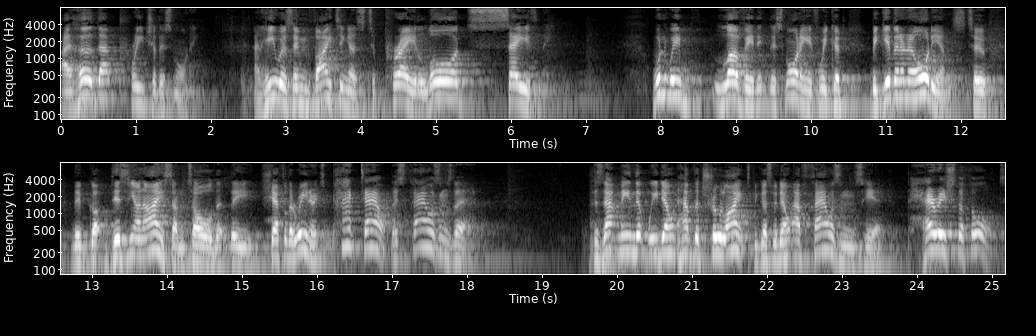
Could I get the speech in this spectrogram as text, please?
I heard that preacher this morning, and he was inviting us to pray, Lord, save me. Wouldn't we love it this morning if we could be given an audience to? They've got Disney on Ice, I'm told, at the Sheffield Arena. It's packed out, there's thousands there. Does that mean that we don't have the true light because we don't have thousands here? Perish the thought.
